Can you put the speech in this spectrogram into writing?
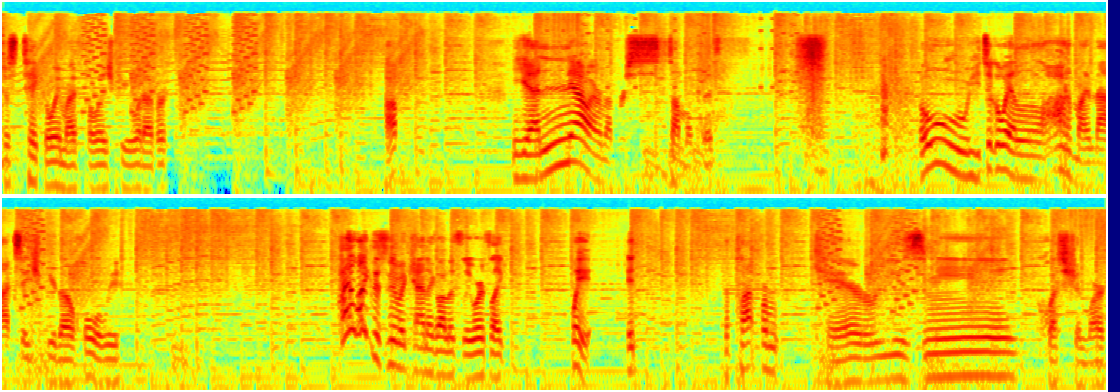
Just take away my full HP, whatever. Up. Yeah, now I remember some of this. Oh, he took away a lot of my max HP though, holy. I like this new mechanic, honestly, where it's like, wait, it, the platform carries me? Question mark.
